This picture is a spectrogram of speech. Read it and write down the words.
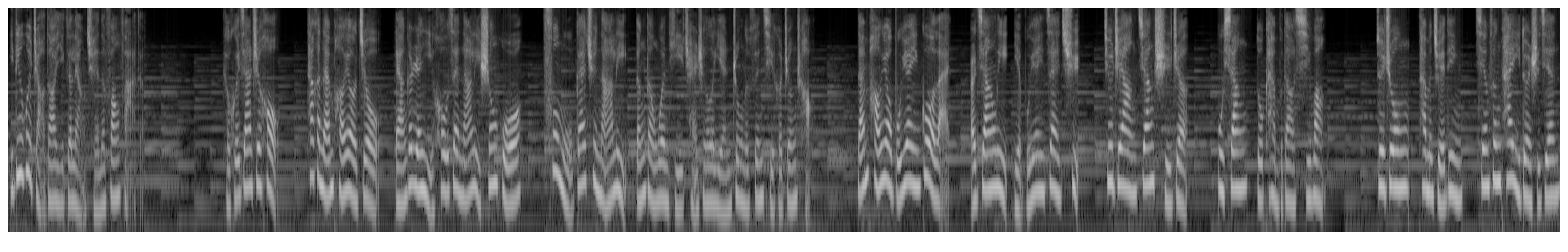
一定会找到一个两全的方法的。可回家之后，她和男朋友就两个人以后在哪里生活、父母该去哪里等等问题产生了严重的分歧和争吵。男朋友不愿意过来，而姜丽也不愿意再去，就这样僵持着，互相都看不到希望。最终，他们决定先分开一段时间，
